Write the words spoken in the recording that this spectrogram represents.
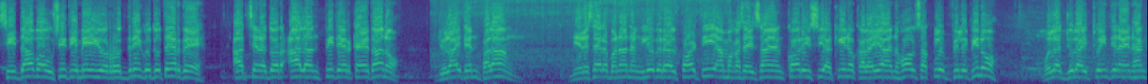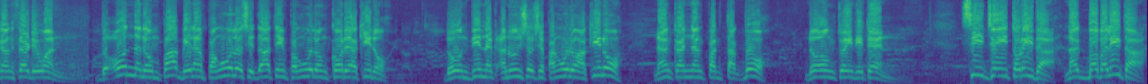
Si Davao City Mayor Rodrigo Duterte at Senador Alan Peter Cayetano. July 10 pa lang, nireserba na ng Liberal Party ang makasaysayang Cory C. Aquino Kalayaan Hall sa Club Filipino mula July 29 hanggang 31. Doon nanumpa bilang Pangulo si dating Pangulong Cory Aquino. Doon din nag-anunsyo si Pangulong Aquino ng kanyang pagtakbo noong 2010. CJ Torida, Nagbabalita,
